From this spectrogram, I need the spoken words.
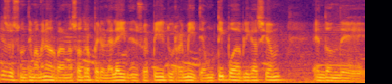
eso es un tema menor para nosotros, pero la ley en su espíritu remite a un tipo de aplicación en donde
